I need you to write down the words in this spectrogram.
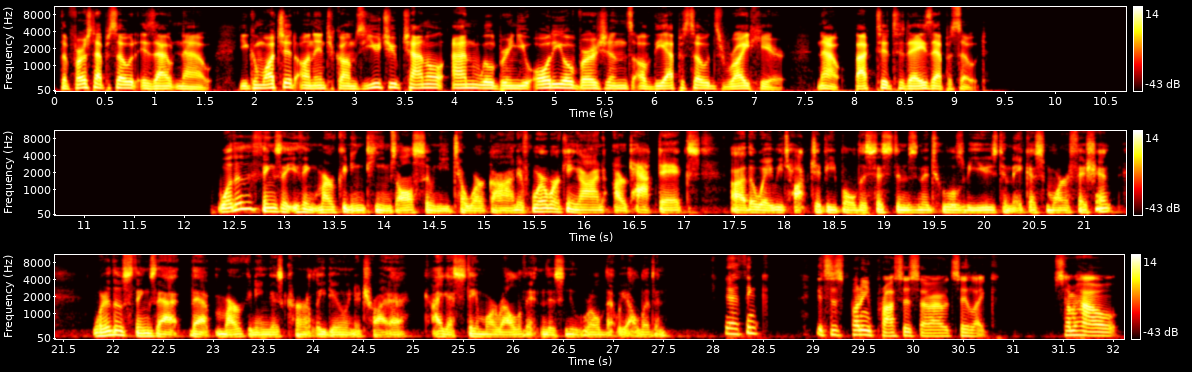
The first episode is out now. You can watch it on Intercom's YouTube channel and we'll bring you audio versions of the episodes right here. Now, back to today's episode. What are the things that you think marketing teams also need to work on? If we're working on our tactics, uh, the way we talk to people, the systems and the tools we use to make us more efficient, what are those things that that marketing is currently doing to try to, I guess, stay more relevant in this new world that we all live in? Yeah, I think it's this funny process of I would say like somehow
